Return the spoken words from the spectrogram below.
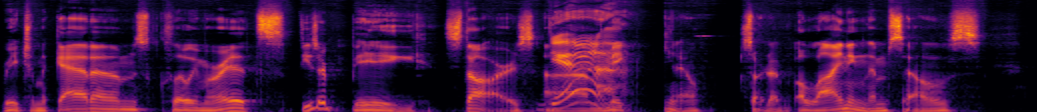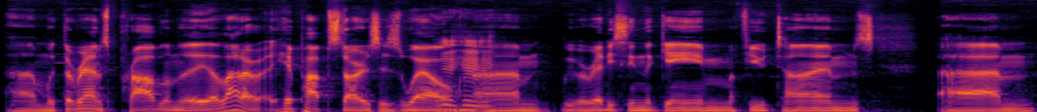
Rachel McAdams, Chloe Moretz, these are big stars. um, Yeah. make, you know, sort of aligning themselves um, with the Rams. Problem a lot of hip hop stars as well. Mm-hmm. Um, we've already seen the game a few times. Um,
